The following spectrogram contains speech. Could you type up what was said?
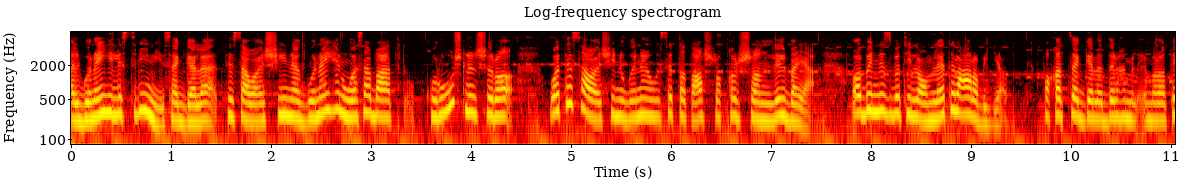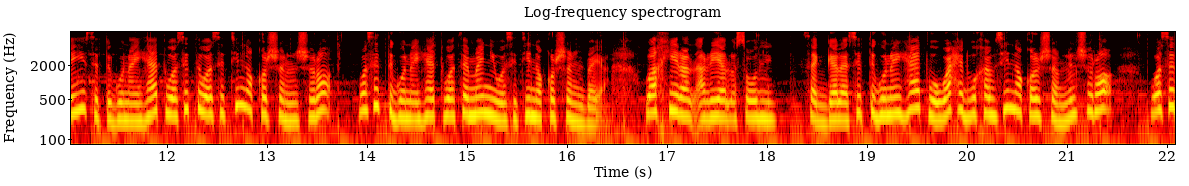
الجنيه الإسترليني سجل 29 جنيها و7 قروش للشراء و29 جنيها و16 قرشا للبيع. وبالنسبة للعملات العربية فقد سجل الدرهم الإماراتي 6 جنيهات و66 قرشا للشراء و6 جنيهات و68 قرشا للبيع. وأخيرا الريال السعودي سجل 6 جنيهات و51 قرشا للشراء و6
